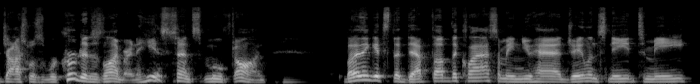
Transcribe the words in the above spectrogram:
Josh was recruited as linebacker and he has since moved on. But I think it's the depth of the class. I mean, you had Jaylen Sneed to me,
